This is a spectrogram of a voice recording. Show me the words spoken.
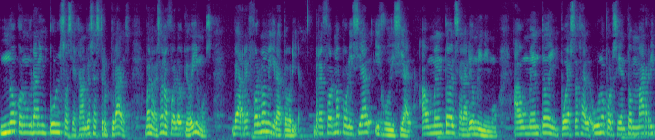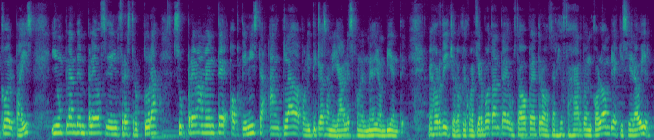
no con un gran impulso hacia cambios estructurales. Bueno, eso no fue lo que oímos. Vea, reforma migratoria, reforma policial y judicial, aumento del salario mínimo, aumento de impuestos al 1% más rico del país y un plan de empleos y de infraestructura supremamente optimista anclado a políticas amigables con el medio ambiente. Mejor dicho, lo que cualquier votante de Gustavo Petro o Sergio Fajardo en Colombia quisiera oír.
